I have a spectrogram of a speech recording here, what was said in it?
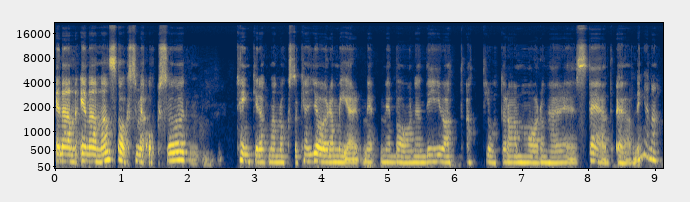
en, an, en annan sak som jag också tänker att man också kan göra mer med, med barnen det är ju att, att låta dem ha de här städövningarna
